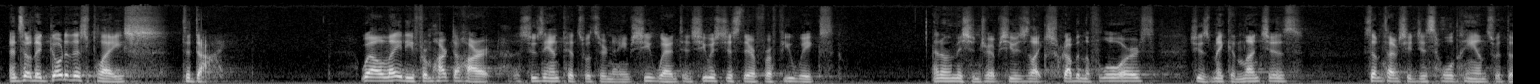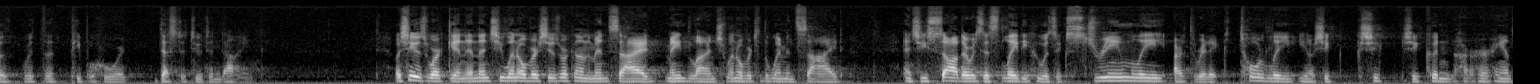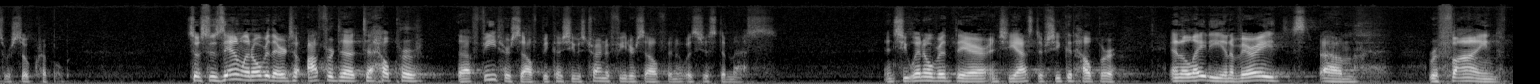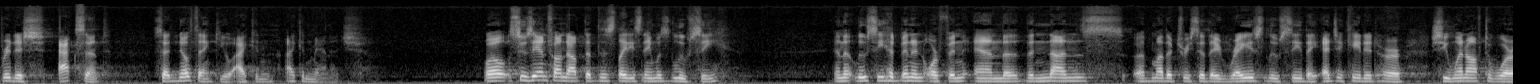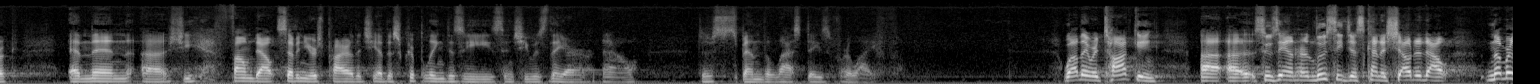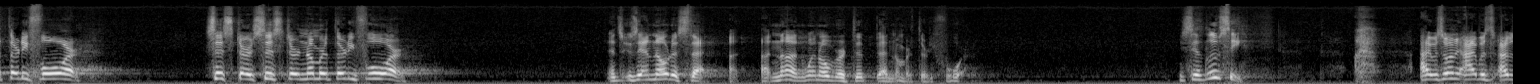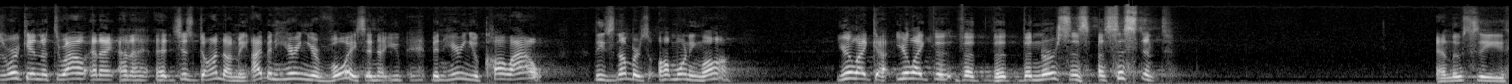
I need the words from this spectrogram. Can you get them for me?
And so they'd go to this place to die. Well, a lady from Heart to Heart, Suzanne Pitts was her name, she went and she was just there for a few weeks on a mission trip. She was like scrubbing the floors, she was making lunches. Sometimes she'd just hold hands with the, with the people who were destitute and dying. Well, she was working, and then she went over, she was working on the men's side, made lunch, went over to the women's side, and she saw there was this lady who was extremely arthritic, totally, you know, she, she, she couldn't, her, her hands were so crippled. So Suzanne went over there to offer to, to help her uh, feed herself because she was trying to feed herself and it was just a mess. And she went over there and she asked if she could help her. And a lady in a very um, refined British accent said, No, thank you, I can, I can manage. Well, Suzanne found out that this lady's name was Lucy and that Lucy had been an orphan, and the, the nuns of Mother Teresa, they raised Lucy, they educated her. She went off to work, and then uh, she found out seven years prior that she had this crippling disease, and she was there now to spend the last days of her life. While they were talking, uh, uh, Suzanne, her Lucy just kind of shouted out, Number 34, sister, sister, number 34. And Suzanne noticed that a nun went over to bed number 34. He said, Lucy, I was, on, I was, I was working throughout, and, I, and I, it just dawned on me. I've been hearing your voice, and I've been hearing you call out these numbers all morning long. You're like, a, you're like the, the, the, the nurse's assistant. And Lucy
